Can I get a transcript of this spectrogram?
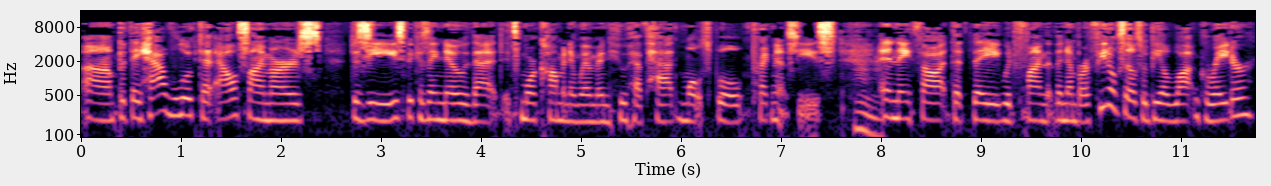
Uh, but they have looked at Alzheimer's disease because they know that it's more common in women who have had multiple pregnancies, and they thought that they would find that the number of fetal cells would be a lot greater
